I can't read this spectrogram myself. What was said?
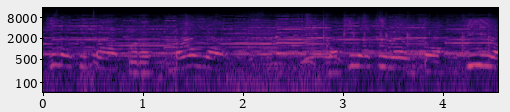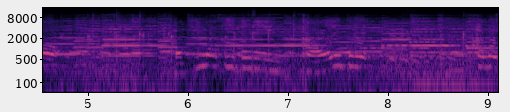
時学パープルマヤ。時学レッドリオ。時学グリーン。楓彼女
